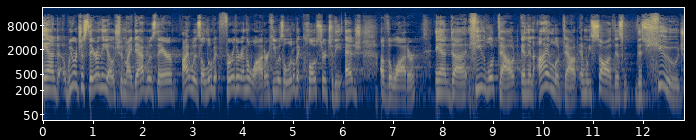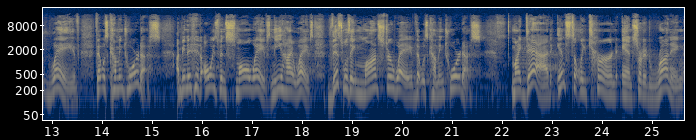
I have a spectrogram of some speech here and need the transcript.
And we were just there in the ocean. My dad was there. I was a little bit further in the water. He was a little bit closer to the edge of the water. And uh, he looked out, and then I looked out, and we saw this, this huge wave that was coming toward us. I mean, it had always been small waves, knee high waves. This was a monster wave that was coming toward us. My dad instantly turned and started running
